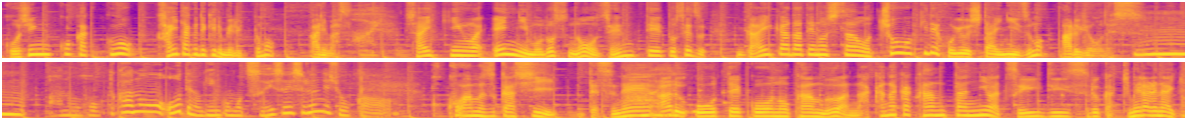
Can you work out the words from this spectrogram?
個人顧客を開拓できるメリットもあります、はい、最近は円に戻すのを前提とせず外貨建ての資産を長期で保有したいニーズもあるようです。うん。ああの他の大手の銀行も追随するんでしょうか？ここは難しいですね、はい、ある大手行の幹部はなかなか簡単には追随するか決められないと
